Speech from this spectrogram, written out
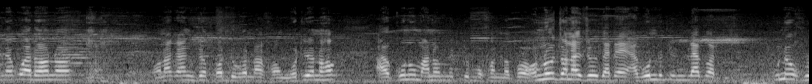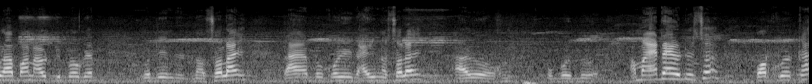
এনেকুৱা ধৰণৰ অনাকাংক্ষিত পথ দুৰ্ঘটনা সংঘটিত নহওক আৰু কোনো মানুহ মৃত্যু মুখত নপৰক। অনুৰোধ জনাইছোঁ যাতে আগন্তুক দিনবিলাকত কোনেও সুৰাপান আৰু তীব্ৰগেত গতি নচলায় তাৰ কৰি গাড়ী নচলায় আৰু আমাৰ এটাই উদ্দেশ্য পথ সুৰক্ষা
